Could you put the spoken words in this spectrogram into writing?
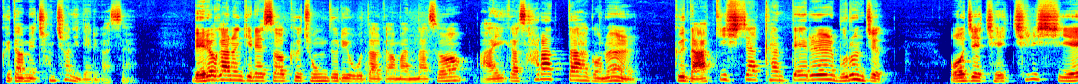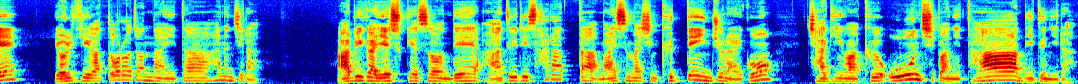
그 다음에 천천히 내려갔어요. 내려가는 길에서 그 종들이 오다가 만나서 아이가 살았다 하거늘 그 낳기 시작한 때를 물은즉 어제 제7시에 열기가 떨어졌나이다 하는지라 아비가 예수께서 내 아들이 살았다 말씀하신 그때인 줄 알고 자기와 그 온 집안이 다 믿으니라.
